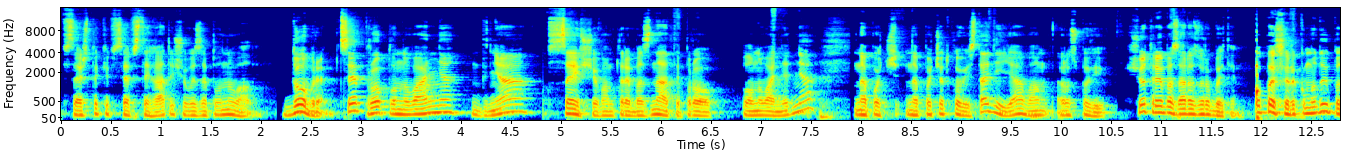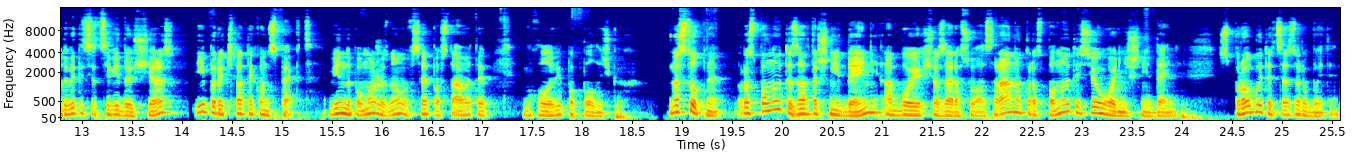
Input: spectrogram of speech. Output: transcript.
все ж таки все встигати, що ви запланували. Добре, це про планування дня. Все, що вам треба знати про планування дня, на, поч- на початковій стадії я вам розповів. Що треба зараз робити? По-перше, рекомендую подивитися це відео ще раз і перечитати конспект. Він допоможе знову все поставити в голові по поличках. Наступне, розплануйте завтрашній день, або якщо зараз у вас ранок, розплануйте сьогоднішній день. Спробуйте це зробити.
